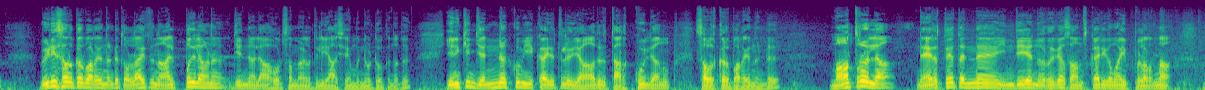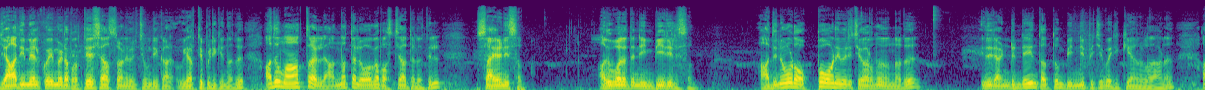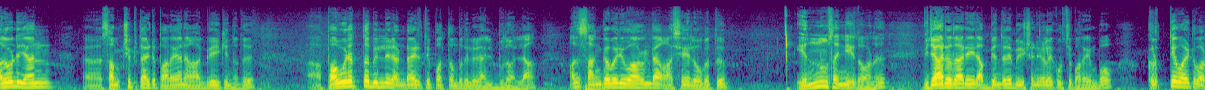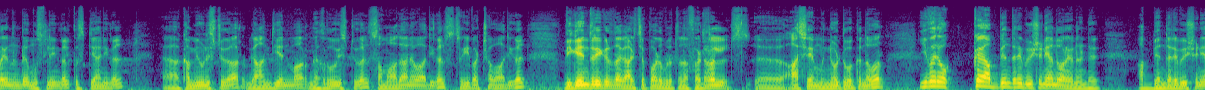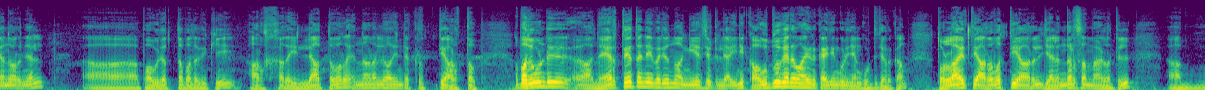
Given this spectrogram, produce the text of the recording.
വി ഡി സവർക്കർ പറയുന്നുണ്ട്. തൊള്ളായിരത്തി നാൽപ്പതിലാണ് ജിന്ന ലാഹോർ സമ്മേളനത്തിൽ ഈ ആശയം മുന്നോട്ട് വെക്കുന്നത്. എനിക്കും ജന്നക്കും ഈ കാര്യത്തിൽ യാതൊരു തർക്കമില്ലെന്നും സവർക്കർ പറയുന്നുണ്ട്. മാത്രമല്ല നേരത്തെ തന്നെ ഇന്ത്യയെ നെറുക സാംസ്കാരികമായി പിളർന്ന ജാതി മേൽക്കോയ്മയുടെ പ്രത്യയശാസ്ത്രമാണ് ഇവർ ചൂണ്ടിക്കാ ഉയർത്തിപ്പിടിക്കുന്നത്. അതുമാത്രമല്ല അന്നത്തെ ലോക പശ്ചാത്തലത്തിൽ സയണിസം അതുപോലെ തന്നെ ഇമ്പീരിയലിസം അതിനോടൊപ്പമാണ് ഇവർ ചേർന്ന് നിന്നത്. ഇത് രണ്ടിന്റെയും തത്വം ഭിന്നിപ്പിച്ച് ഭരിക്കുക എന്നുള്ളതാണ്. അതുകൊണ്ട് ഞാൻ സംക്ഷിപ്തമായിട്ട് പറയാൻ ആഗ്രഹിക്കുന്നത് പൗരത്വ ബില്ല് രണ്ടായിരത്തി പത്തൊമ്പതിലൊരു അത്ഭുതമല്ല. അത് സംഘപരിവാറിന്റെ ആശയ ലോകത്ത് എന്നും സന്നിഹിതമാണ്. വിചാരധാരയിൽ ആഭ്യന്തര ഭീഷണികളെക്കുറിച്ച് പറയുമ്പോൾ കൃത്യമായിട്ട് പറയുന്നുണ്ട് മുസ്ലിങ്ങൾ ക്രിസ്ത്യാനികൾ കമ്മ്യൂണിസ്റ്റുകാർ ഗാന്ധിയന്മാർ നെഹ്റുവിസ്റ്റുകൾ സമാധാനവാദികൾ സ്ത്രീപക്ഷവാദികൾ വികേന്ദ്രീകൃത കാഴ്ചപ്പാട് പുലർത്തുന്ന ഫെഡറൽ ആശയം മുന്നോട്ട് വെക്കുന്നവർ ഇവരൊക്കെ ആഭ്യന്തര ഭീഷണിയാന്ന് പറയുന്നുണ്ട്. ആഭ്യന്തര ഭീഷണിയാന്ന് പറഞ്ഞാൽ പൗരത്വ പദവിക്ക് അർഹതയില്ലാത്തവർ എന്നാണല്ലോ അതിന്റെ കൃത്യ അർത്ഥം അപ്പോൾ അതുകൊണ്ട് നേരത്തെ തന്നെ ഇവരെയൊന്നും അംഗീകരിച്ചിട്ടില്ല. ഇനി കൗതുകരമായൊരു കാര്യം കൂടി ഞാൻ കൂട്ടിച്ചേർക്കാം. തൊള്ളായിരത്തി അറുപത്തി ആറിൽ ജലന്ധർ സമ്മേളനത്തിൽ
